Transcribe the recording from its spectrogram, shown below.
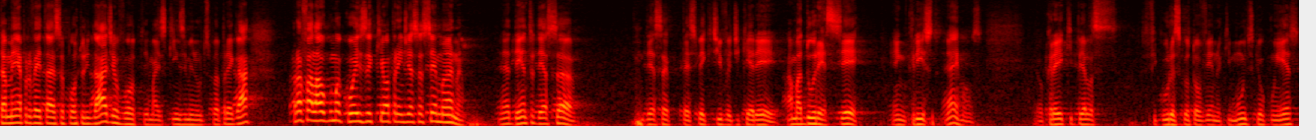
também aproveitar essa oportunidade, eu vou ter mais 15 minutos para pregar, para falar alguma coisa que eu aprendi essa semana, né, dentro dessa dessa perspectiva de querer amadurecer em Cristo, né, irmãos? Eu creio que pelas figuras que eu estou vendo aqui, muitos que eu conheço,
